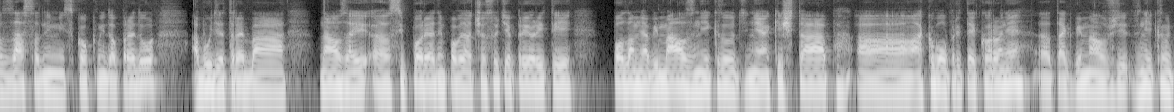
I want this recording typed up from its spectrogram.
zásadnými skokmi dopredu a bude treba naozaj e, si poriadne povedať, čo sú tie priority, podľa mňa by mal vzniknúť nejaký štáb, ako bol pri tej korone, tak by mal vzniknúť,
